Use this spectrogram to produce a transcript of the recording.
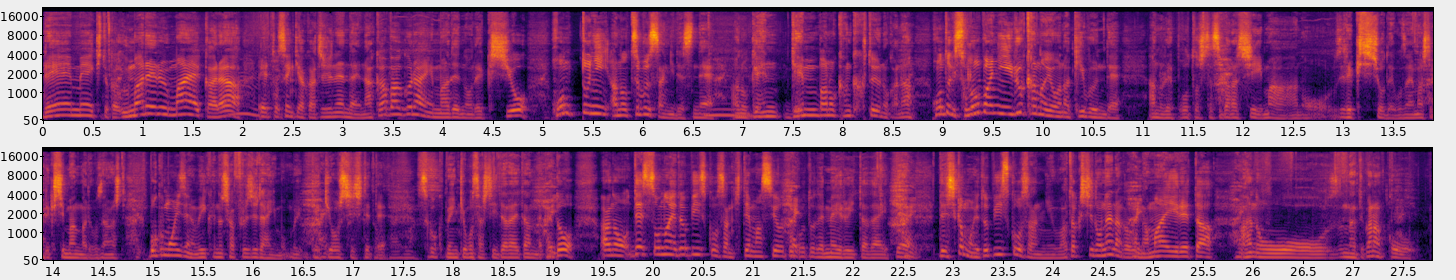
黎明期とか生まれる前から、えっ、と1980年代半ばぐらいまでの歴史を本当にあのつぶさにですね、あの現現場の感覚というのかな、本当にその場にいるかのような気分であのレポートした素晴らしい、まああの歴史書でございまして、歴史漫画でございまして、僕も以前ウィークエンドシャッフル時代にも激推ししてて、す。ごく勉強もさせていただいたんだけど、あのでそのエドピースコーさん来てますよということでメールいただいて、はい。でしかもエドピースコーさんに私のねなんか名前入れた、はい。あのーなんていうかなこう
